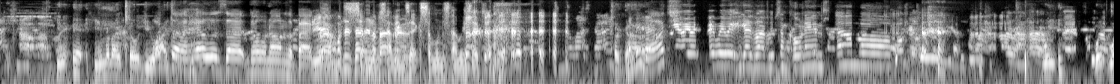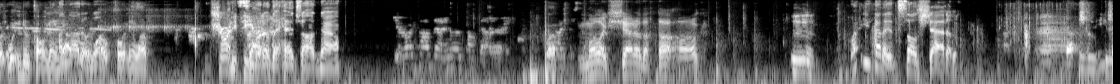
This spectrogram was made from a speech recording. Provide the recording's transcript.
I, oh, oh, eh, I, Hu- Humanoid killed you. I What the killed hell you. is that going on in the background? Yeah, what is that in the Someone's having background? sex. Someone's having sex. For Let me God. watch. Wait, wait, wait, wait, You guys want to do some code names? No. Okay. wait. Another, another round. Another We round. we we, we can do code name. Got Another one. Oh, Courtney left. Shorty I'm Shadow the Hedgehog now. left. More like Shadow the Thought Hog. Why do you gotta insult Shadow? Uh, Sh- Sh-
